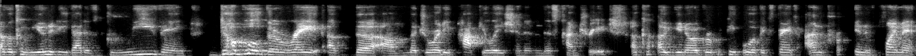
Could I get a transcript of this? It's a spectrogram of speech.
of a community that is grieving double the rate of the um, majority population in this country. A, a, you know, a group of people who have experienced unemployment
